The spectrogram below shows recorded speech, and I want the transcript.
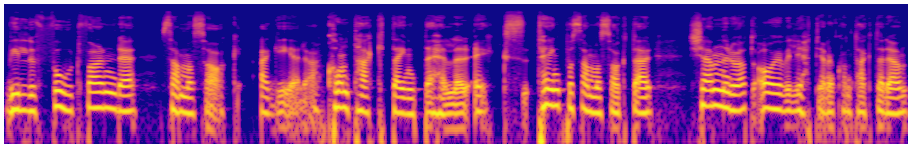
Vill du fortfarande samma sak, agera. Kontakta inte heller ex. Tänk på samma sak där. Känner du att oh, jag vill jättegärna kontakta den,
